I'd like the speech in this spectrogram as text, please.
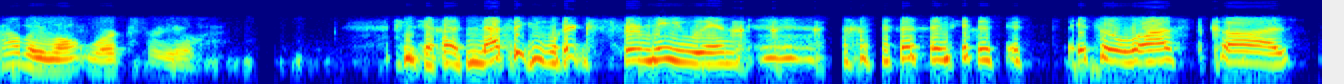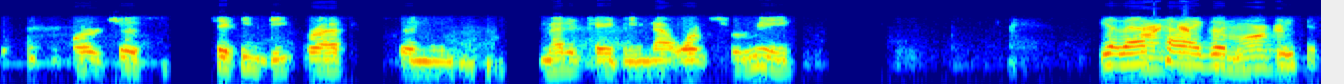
probably won't work for you. Nothing works for me, Wynn. it's a lost cause. or just taking deep breaths and meditating. That works for me. Yeah, that's Right, how I go to Morgan. sleep.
